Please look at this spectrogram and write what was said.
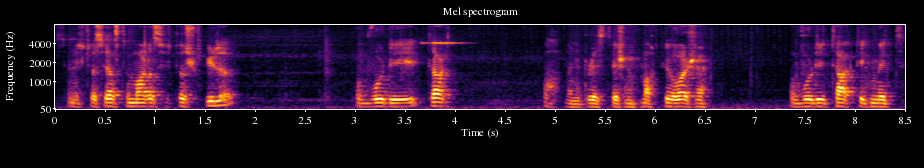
Ist ja nicht das erste Mal, dass ich das spiele. Obwohl die Taktik... Oh, meine Playstation macht Geräusche. Obwohl die Taktik mit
